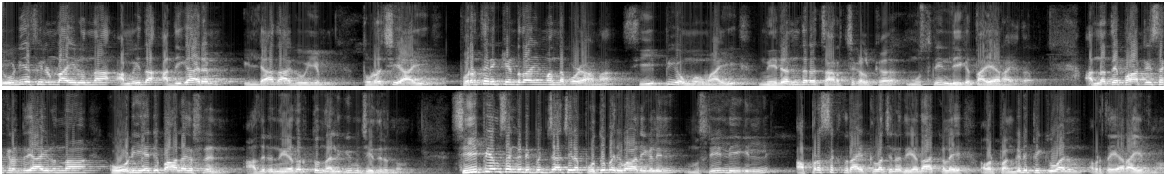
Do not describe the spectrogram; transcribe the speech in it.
യു ഡി എഫിലുണ്ടായിരുന്ന അമിത അധികാരം ഇല്ലാതാകുകയും തുടർച്ചയായി പുറത്തിരിക്കേണ്ടതായും വന്നപ്പോഴാണ് സി പി എമ്മുമായി നിരന്തര ചർച്ചകൾക്ക് മുസ്ലിം ലീഗ് തയ്യാറായത്. അന്നത്തെ പാർട്ടി സെക്രട്ടറി ആയിരുന്ന കോടിയേരി ബാലകൃഷ്ണൻ അതിന് നേതൃത്വം നൽകുകയും ചെയ്തിരുന്നു. സി പി എം സംഘടിപ്പിച്ച ചില പൊതുപരിപാടികളിൽ മുസ്ലിം ലീഗിൽ അപ്രസക്തരായിട്ടുള്ള ചില നേതാക്കളെ അവർ പങ്കെടുപ്പിക്കുവാനും അവർ തയ്യാറായിരുന്നു.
